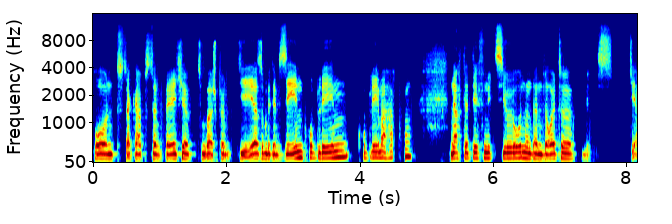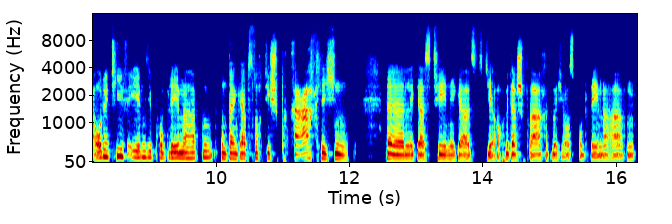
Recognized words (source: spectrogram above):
Und da gab es dann welche, zum Beispiel, die eher so mit dem Sehenproblem Probleme hatten nach der Definition und dann Leute mit die auditiv eben die Probleme hatten und dann gab es noch die sprachlichen äh, Legastheniker, also die auch mit der Sprache durchaus Probleme haben.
